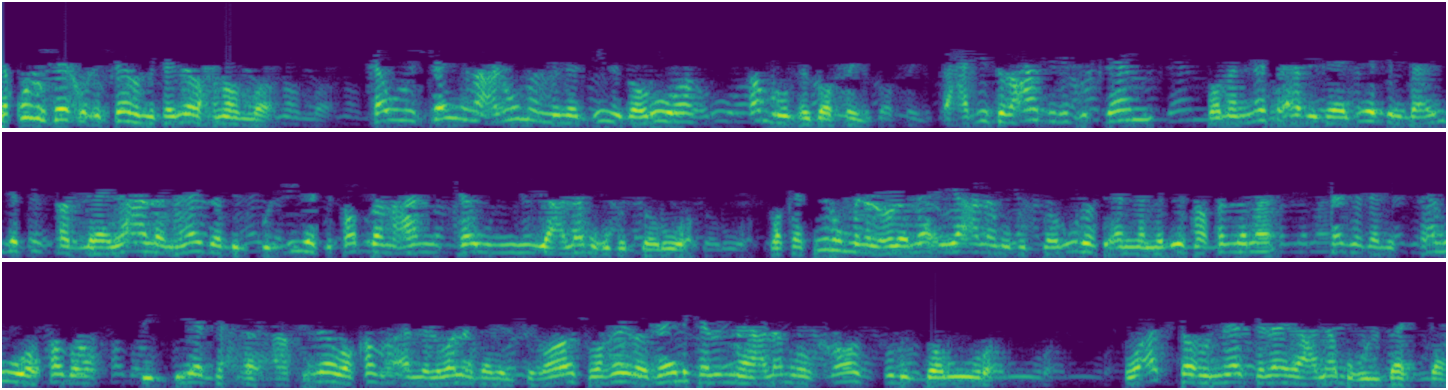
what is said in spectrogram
يقول شيخ الإسلام ابن تيمية رحمه الله كون الشيء معلوما من الدين ضرورة أمر إضافي. فحديث العهد بالإسلام ومن نشأ ببادية بعيدة قد لا يعلم هذا بالكلية فضلا عن كونه يعلمه بالضرورة. وكثير من العلماء يعلم بالضرورة أن النبي صلى الله عليه وسلم سجد للسهو وقضى بالدية على العاقلة وقضى أن الولد للفراش وغير ذلك مما يعلمه الخاص بالضرورة. وأكثر الناس لا يعلمه البتة.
